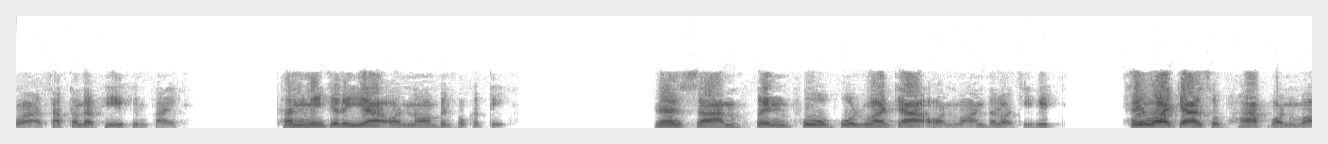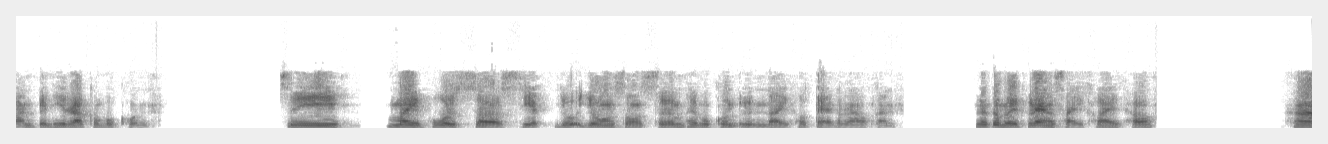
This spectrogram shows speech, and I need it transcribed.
กว่าทับตั้งแต่พี่ขึ้นไป ท่านมีจริยาอ่อนน้อมเป็นปกติ และสามเป็นผู้พูดวาจาอ่อนหวานตลอดชีวิต ใช้วาจาสุภาพอ่อนหวานเป็นที่รักของบุคคลสี่ไม่พูดส่อเสียดยุยงส่งเสริมให้บุคคลอื่นใดเขาแตกร้าวกัน แล้วก็ไม่แกล้งใส่ใครเขาห้า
